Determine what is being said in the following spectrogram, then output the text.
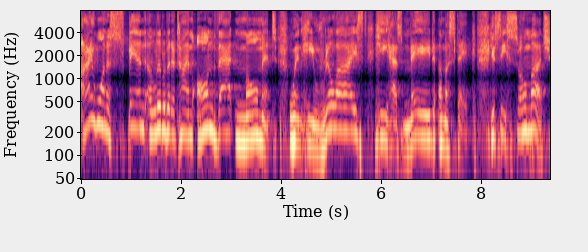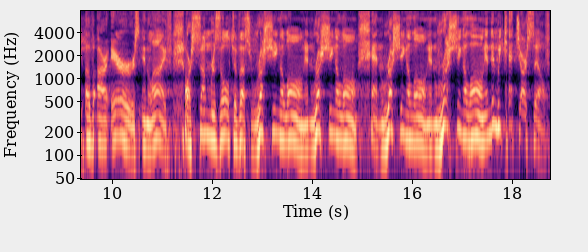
I want to spend a little bit of time on that moment when he realized he has made a mistake. You see, so much of our errors in life are some result of us rushing along and rushing along and rushing along and rushing along, and then we catch ourselves.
